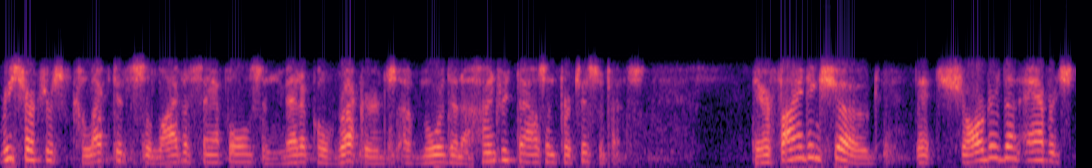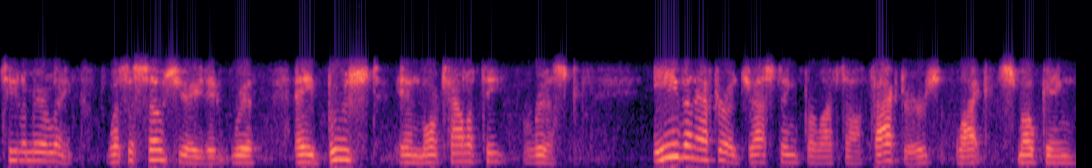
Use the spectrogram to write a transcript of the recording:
researchers collected saliva samples and medical records of more than 100,000 participants. Their findings showed that shorter than average telomere length was associated with a boost in mortality risk, even after adjusting for lifestyle factors like smoking,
